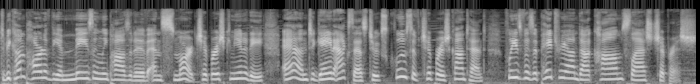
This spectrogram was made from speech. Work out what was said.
To become part of the amazingly positive and smart Chipperish community and to gain access to exclusive Chipperish content, please visit patreon.com slash chipperish.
